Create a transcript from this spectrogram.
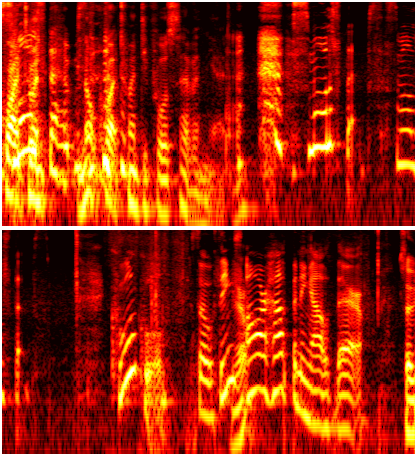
quite small 20, steps. not quite 24/7 yet. small steps, small steps. Cool, cool. So things Yep. are happening out there, So,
